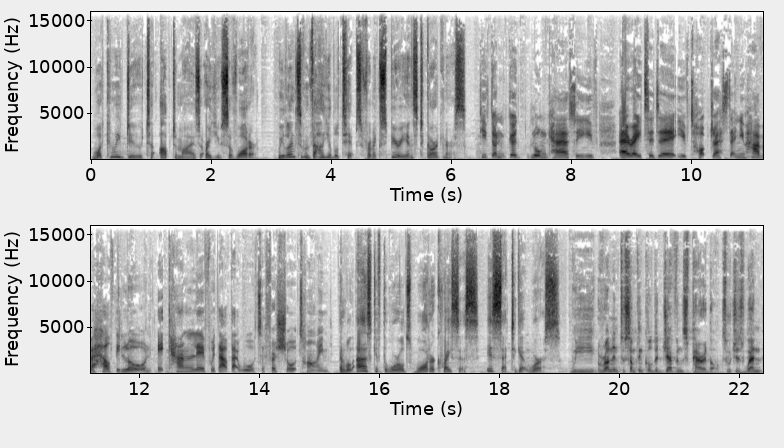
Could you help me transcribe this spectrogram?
what can we do to optimize our use of water? We learned some valuable tips from experienced gardeners. If you've done good lawn care, so you've aerated it, you've top dressed it, and you have a healthy lawn, it can live without that water for a short time. And we'll ask if the world's water crisis is set to get worse. We run into something called the Jevons paradox, which is when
